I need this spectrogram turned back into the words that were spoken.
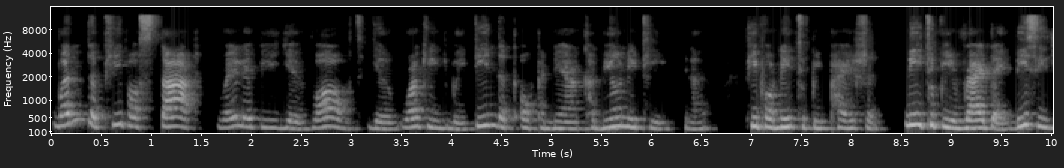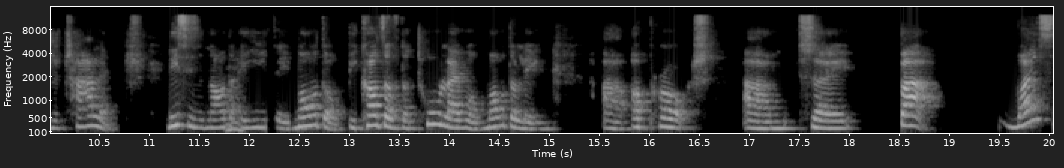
when the people start really be involved in working within the openEHR community, you know, people need to be patient need to be ready. This is a challenge. This is not mm. an easy model because of the two-level modeling uh, approach. Um, so, but once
